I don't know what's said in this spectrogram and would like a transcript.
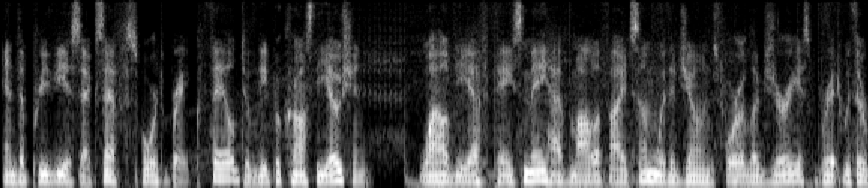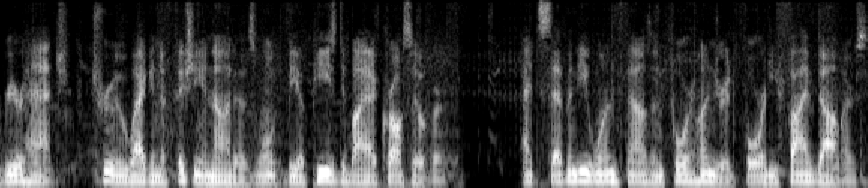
and the previous XF Sportbrake failed to leap across the ocean. While the F-Pace may have mollified some with a Jones for a luxurious Brit with a rear hatch, true wagon aficionados won't be appeased by a crossover. At $71,445,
